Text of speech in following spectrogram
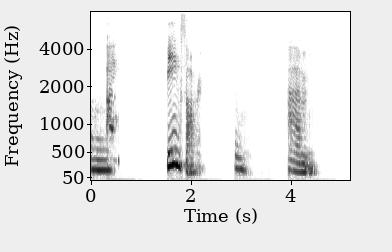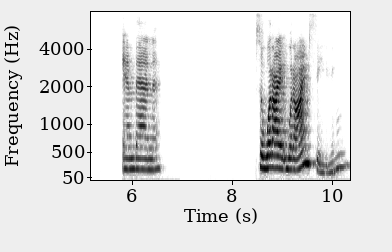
mm being sovereign. Mm. Um, and then, so what I what I'm seeing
